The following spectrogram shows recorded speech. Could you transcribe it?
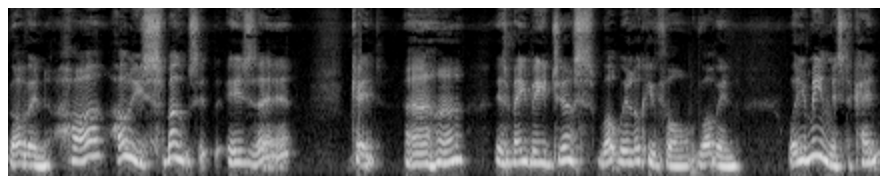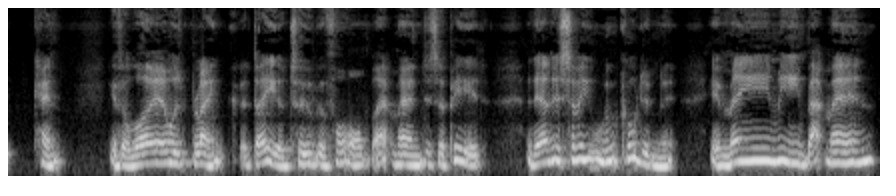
Robin, huh? Holy smokes, it is there? Kent, uh-huh. This may be just what we're looking for. Robin, what do you mean, Mr. Kent? Kent, if the wire was blank a day or two before Batman disappeared, and now there's something recorded in it, it may mean Batman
